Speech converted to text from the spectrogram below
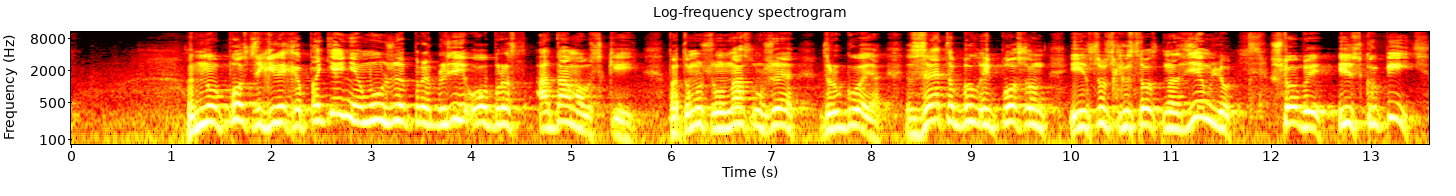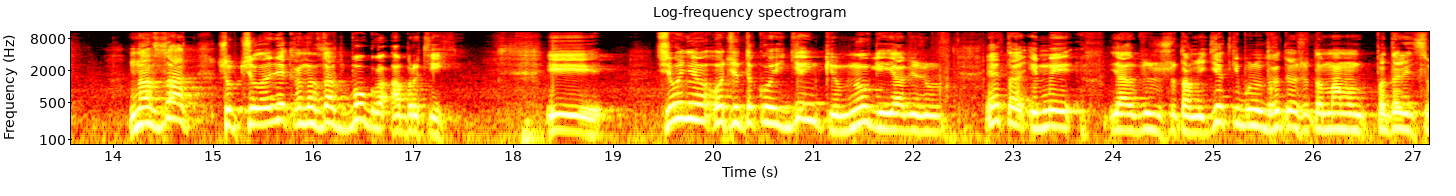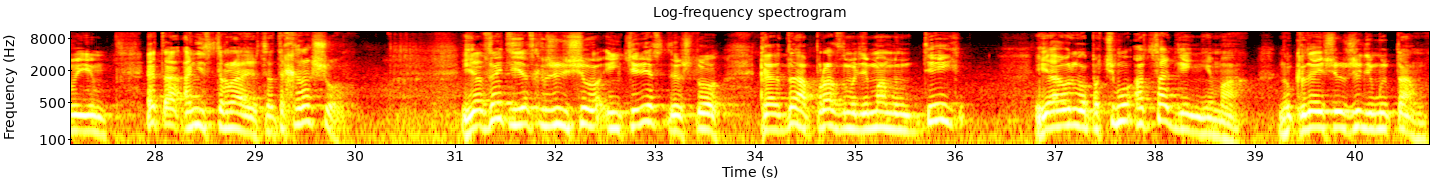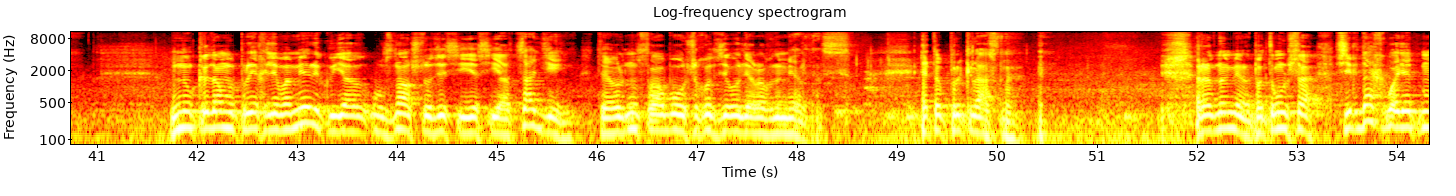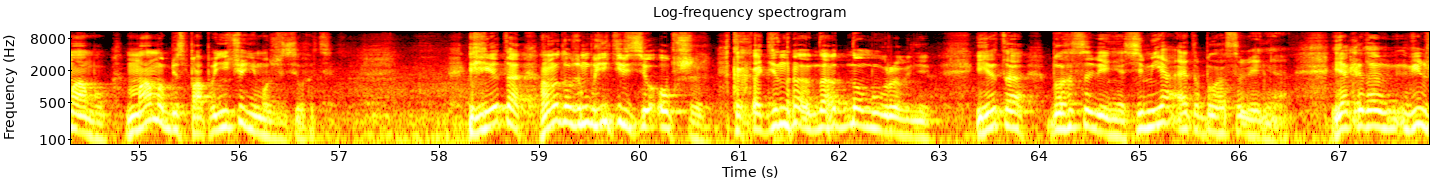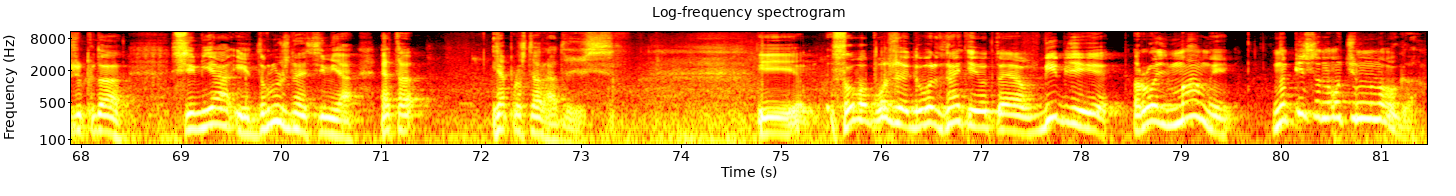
Но после грехопадения мы уже приобрели образ адамовский, потому что у нас уже другое. За это был и послан Иисус Христос на землю, чтобы искупить назад, чтобы человека назад к Богу обратить. И сегодня очень такой день, многие, я вижу, это, и мы, я вижу, что там и детки будут готовы, что там мамам подарить своим. Это они стараются, это хорошо. Я, знаете, я скажу еще интересное, что когда праздновали мамин день, я говорила, почему отца день нема? Ну, когда еще жили мы там. Ну, когда мы приехали в Америку, я узнал, что здесь есть и отца день. То я говорю, ну, слава Богу, что хоть сделали равномерность. Это прекрасно. Равномерно, потому что всегда хвалят маму. Мама без папы ничего не может сделать. И это, оно должно быть идти все общее, как один на, на одном уровне. И это благословение. Семья – это благословение. Я когда вижу, когда семья и дружная семья, это я просто радуюсь. И Слово Божие говорит, знаете, вот э, в Библии роль мамы написано очень много.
